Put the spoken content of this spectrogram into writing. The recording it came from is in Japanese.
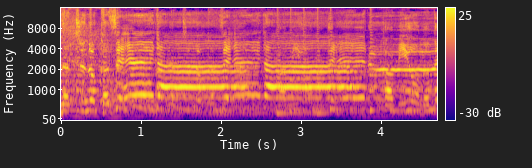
夏の風が夏の風が髪を撫でる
